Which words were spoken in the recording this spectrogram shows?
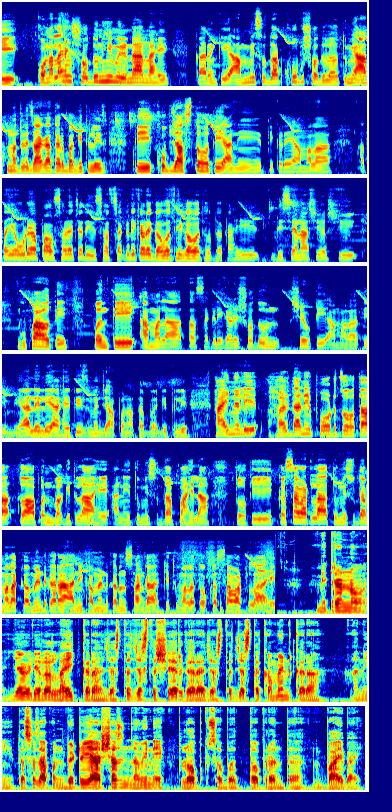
कोणालाही शोधूनही मिळणार नाही. कारण की आम्हीसुद्धा खूप शोधलं. तुम्ही आतमधली जागा तर बघितलीच. ती खूप जास्त होती आणि तिकडे आम्हाला आता एवढ्या पावसाळ्याच्या दिवसात सगळीकडे गवतही गवत होतं. काही दिसेना अशी अशी गुफा होती पण ती आम्हाला आता सगळीकडे शोधून शेवटी आम्हाला ती मिळालेली आहे. तीच म्हणजे आपण आता बघितली. फायनली हळदानी फोर्ट जो होता तो आपण बघितला आहे आणि तुम्हीसुद्धा पाहिला. तो की कसा वाटला? तुम्हीसुद्धा मला कमेंट करा आणि कमेंट करून सांगा की तुम्हाला तो कसा वाटला आहे. मित्रांनो या व्हिडिओला लाईक करा जास्तीत जास्त शेअर करा जास्तीत जास्त कमेंट करा आणि तसंच आपण भेटूया अशाच नवीन एक ब्लॉगसोबत तोपर्यंत बाय बाय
